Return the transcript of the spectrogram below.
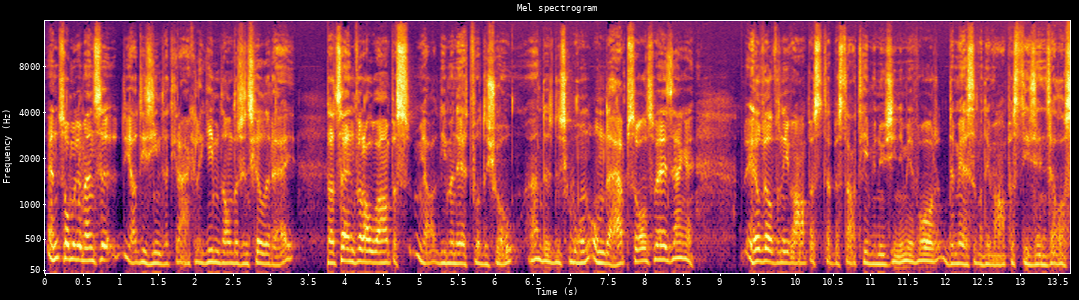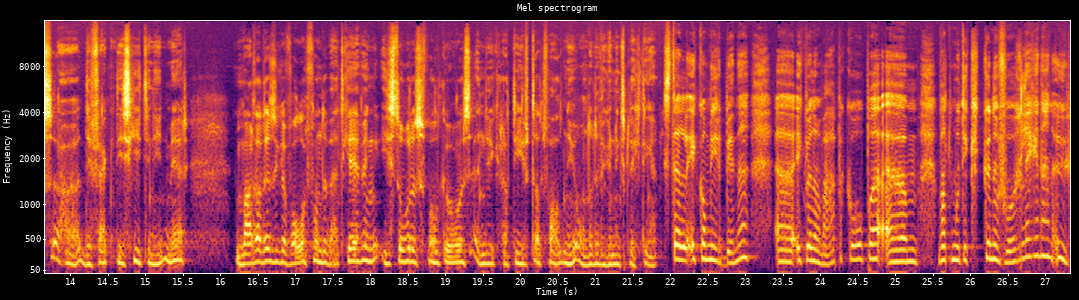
En sommige mensen ja, die zien dat graag, gelijk iemand anders een schilderij. Dat zijn vooral wapens ja, die men heeft voor de show. Hè? Dus, dus gewoon om de heb, zoals wij zeggen. Heel veel van die wapens, daar bestaat geen munitie meer voor. De meeste van die wapens die zijn zelfs uh, defect, die schieten niet meer. Maar dat is een gevolg van de wetgeving. Historisch, folklorisch en decoratief, dat valt nu onder de vergunningsplichtigen. Stel, ik kom hier binnen, uh, ik wil een wapen kopen. Um, wat moet ik kunnen voorleggen aan u?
